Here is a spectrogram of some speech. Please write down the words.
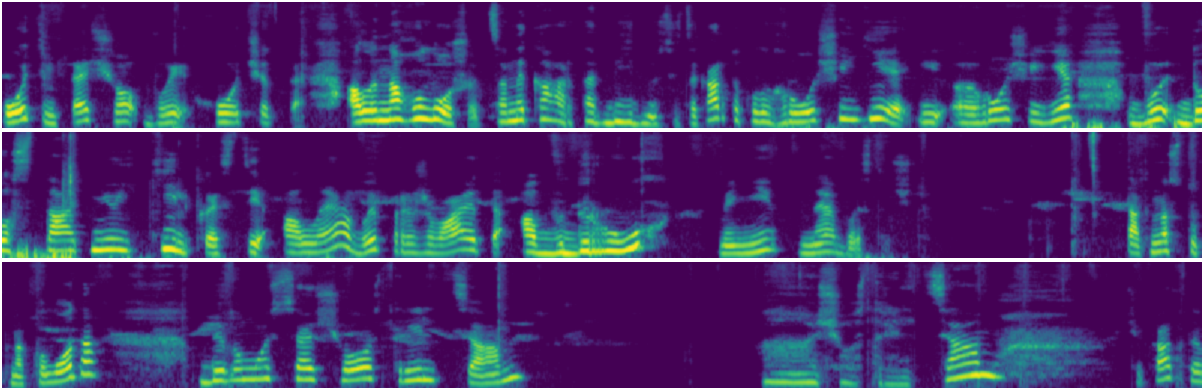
потім те, що ви хочете. Але наголошую, це не карта бідності, це карта, коли гроші є, і е, гроші є в достатньої кількості, але ви переживаєте, а вдруг мені не вистачить. Так, наступна колода. Дивимося, що стрільцям. Що стрільцям чекати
